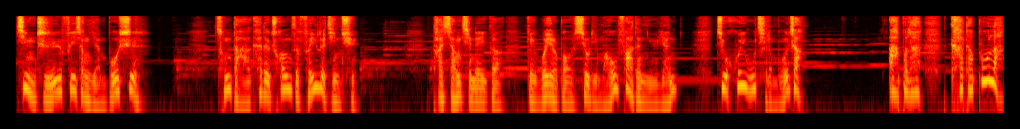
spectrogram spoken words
径直飞向演播室，从打开的窗子飞了进去。他想起那个给威尔伯修理毛发的女人，就挥舞起了魔杖。阿布拉卡达布拉，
